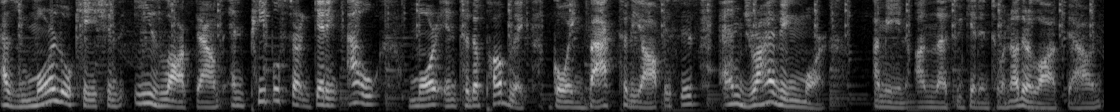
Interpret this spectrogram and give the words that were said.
as more locations ease lockdowns and people start getting out more into the public, going back to the offices and driving more. I mean, unless we get into another lockdown.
